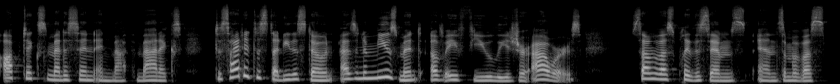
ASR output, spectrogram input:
optics, medicine, and mathematics, decided to study the stone as an amusement of a few leisure hours. Some of us play The Sims, and some of us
